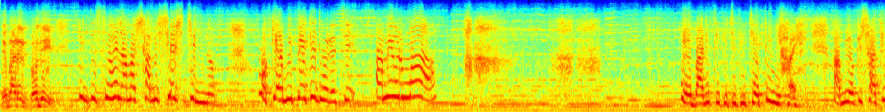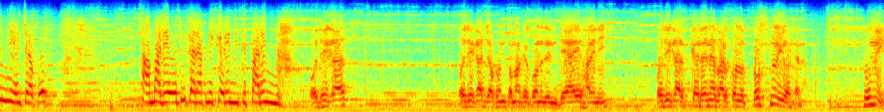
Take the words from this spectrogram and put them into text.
এবারের প্রদীপ। কিন্তু সোহেল আমার স্বামীর শেষ চিহ্ন। ওকে আমি পেটে ধরেছি। আমি ওর মা। এ বাড়ি থেকে যদি যেতেই হয় আমি ওকে সাথে নিয়ে যাব। আমার এই অধিকার আপনি কেড়ে নিতে পারেন না। অধিকার? অধিকার যখন তোমাকে কোনোদিন দেয়াই হয়নি অধিকার কেড়ে নেবার কোনো প্রশ্নই ওঠে না। তুমি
